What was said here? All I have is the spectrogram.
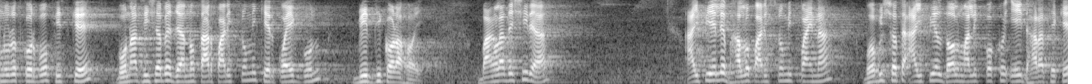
অনুরোধ করব, ফিজকে বোনাস হিসাবে যেন তার পারিশ্রমিকের কয়েক গুণ বৃদ্ধি করা হয়। বাংলাদেশিরা আইপিএলে ভালো পারিশ্রমিক পায় না, ভবিষ্যতে আইপিএল দল মালিকপক্ষ এই ধারা থেকে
